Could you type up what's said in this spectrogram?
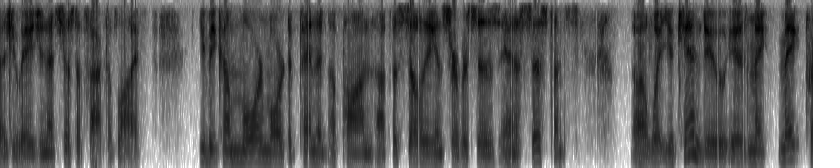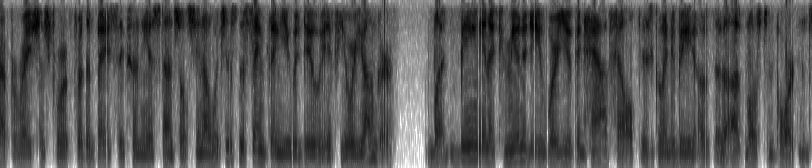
as you age, and that's just a fact of life, you become more and more dependent upon uh, facility and services and assistance uh, what you can do is make make preparations for for the basics and the essentials. You know, which is the same thing you would do if you were younger. But being in a community where you can have help is going to be of the utmost importance.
